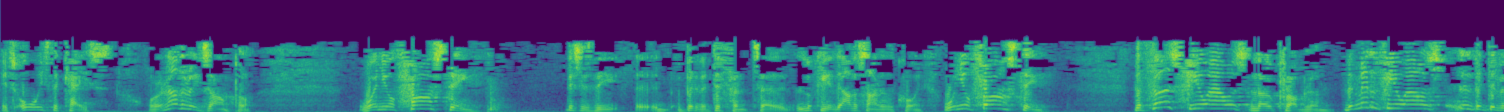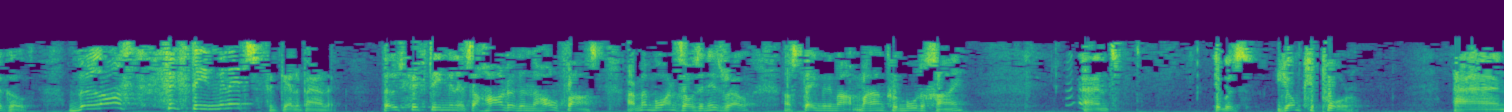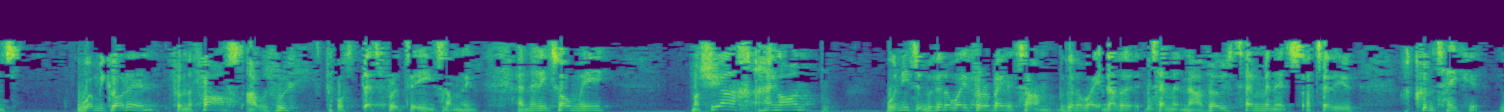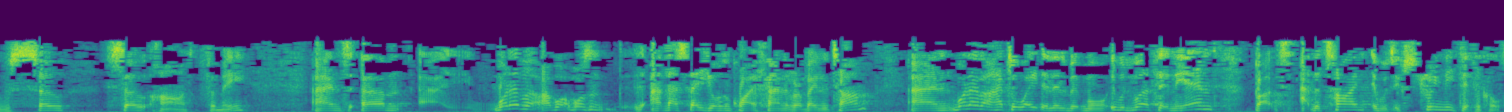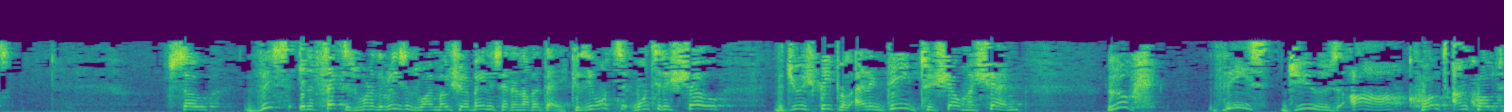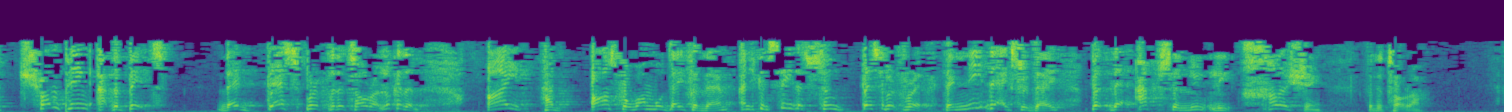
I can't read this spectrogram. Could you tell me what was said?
It's always the case. Or another example, when you're fasting, this is the uh, a bit of a different uh, looking at the other side of the coin. When you're fasting, the first few hours, no problem. The middle few hours, a little bit difficult. The last 15 minutes, forget about it. Those 15 minutes are harder than the whole fast. I remember once I was in Israel, I was staying with my, my uncle Mordechai, and it was Yom Kippur, and when we got in from the fast, I was really, I was desperate to eat something, and then he told me, Mashiach, hang on, we need to, we're going to wait for Rabbeinu Tam. We're going to wait another 10 minutes. Now, those 10 minutes, I tell you, I couldn't take it. It was so, so hard for me. And um, whatever, I wasn't at that stage. I wasn't quite a fan of Rabbeinu Tam, and whatever, I had to wait a little bit more. It was worth it in the end, but at the time, it was extremely difficult. So this, in effect, is one of the reasons why Moshe Rabbeinu said another day, because he wanted, wanted to show the Jewish people, and indeed to show Hashem, look, these Jews are quote unquote chomping at the bit they're desperate for the Torah. Look at them. I have asked for one more day for them, and you can see they're so desperate for it. They need the extra day, but they're absolutely halishing for the Torah.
